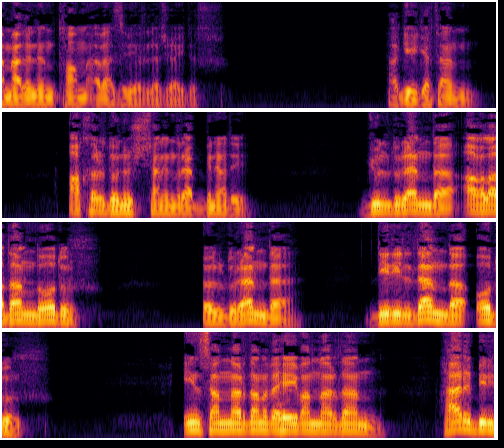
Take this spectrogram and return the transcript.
əməlinin tam əvəzi veriləcəkdir. Həqiqətən, axır dönüş sənin Rəbbinədir. Güldürən də, ağladan da odur. Öldürən də, dirildən də odur. İnsanlardan və heyvanlardan hər bir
